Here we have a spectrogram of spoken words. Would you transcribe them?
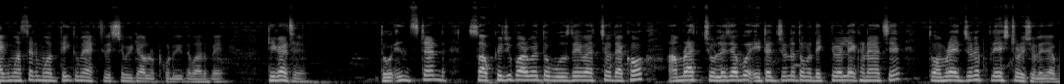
এক মাসের মধ্যেই তুমি একচল্লিশটা ভিডিও আপলোড করে দিতে পারবে। ঠিক আছে? তো ইনস্ট্যান্ট সব কিছু পারবে তো বুঝতেই পারছ? দেখো, আমরা চলে যাব, এটার জন্য তোমরা দেখতে পেলে এখানে আছে, তো আমরা এর জন্য প্লে স্টোরে চলে যাব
